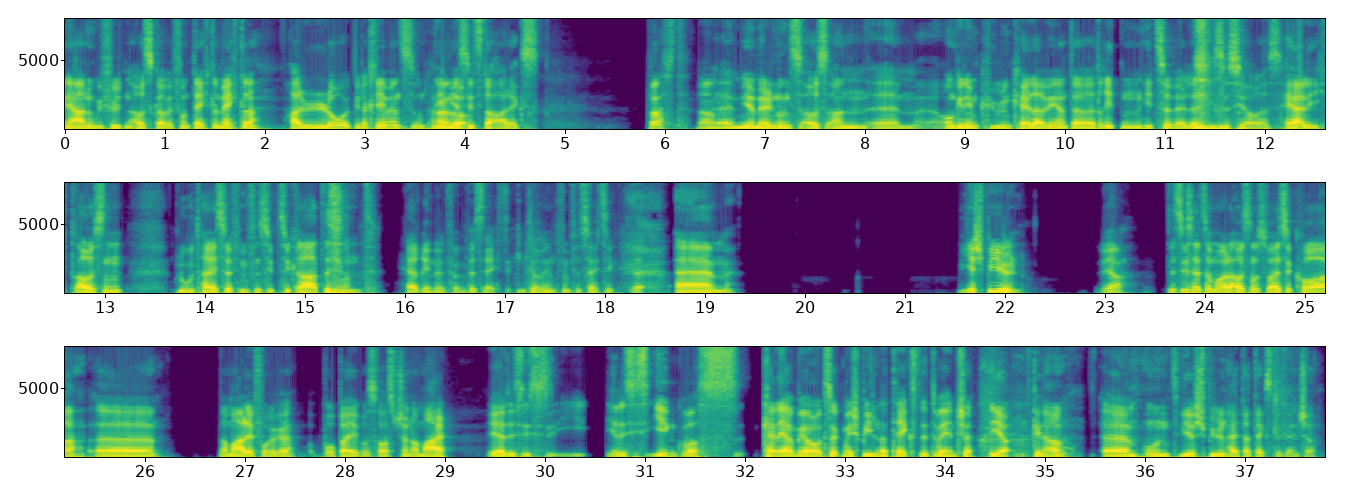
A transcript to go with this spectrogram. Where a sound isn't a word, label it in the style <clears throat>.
keine Ahnung, wie vielten Ausgabe von Techtelmechtel. Hallo, ich bin der Clemens und neben Hallo. mir sitzt der Alex. Passt. Äh, wir melden uns aus einem ähm, angenehm kühlen Keller während der dritten Hitzewelle dieses <laughs> Jahres. Herrlich, draußen glutheiße 75 Grad <laughs> und Herrinnen 65. und darin 65. Ja. Ähm, wir spielen. Ja. Das ist jetzt einmal ausnahmsweise keine äh, normale Folge, wobei, was heißt schon normal? Ja, das ist, ja, das ist irgendwas. Keine Ahnung, wir haben gesagt, wir spielen ein Text-Adventure. Ja, genau. Ähm, und wir spielen heute ein Text-Adventure.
